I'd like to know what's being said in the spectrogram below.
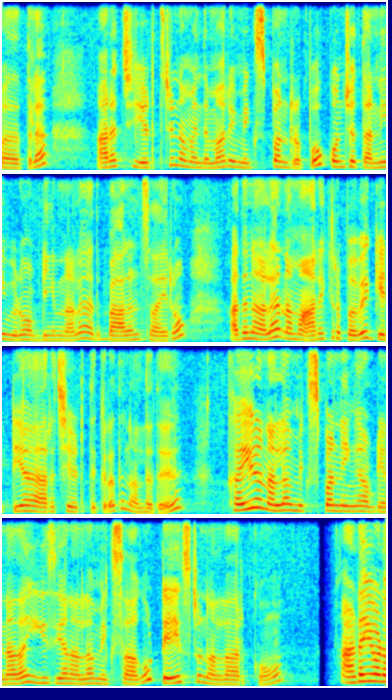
பதத்தில் அரைச்சி எடுத்துகிட்டு நம்ம இந்த மாதிரி மிக்ஸ் பண்ணுறப்போ கொஞ்சம் தண்ணி விடும் அப்படிங்கிறனால அது பேலன்ஸ் ஆயிரும். அதனால் நம்ம அரைக்கிறப்பவே கெட்டியாக அரைச்சி எடுத்துக்கிறது நல்லது. கையில் நல்லா மிக்ஸ் பண்ணிங்க அப்படின்னா தான் ஈஸியாக நல்லா மிக்ஸ் ஆகும். டேஸ்ட்டும் நல்லாயிருக்கும் அடையோட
